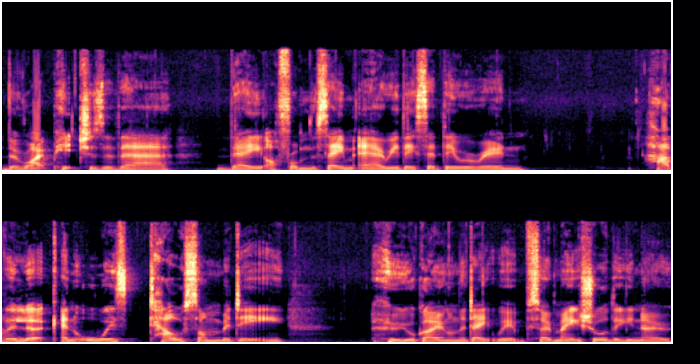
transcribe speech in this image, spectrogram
the right pictures are there. They are from the same area they said they were in have a look and always tell somebody who you're going on the date with. So make sure that you know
